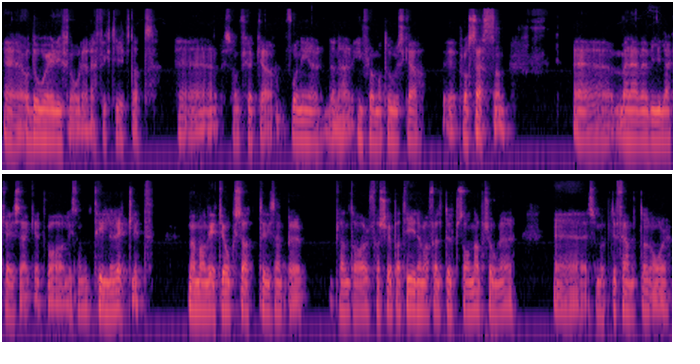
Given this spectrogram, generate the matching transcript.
Eh, och då är det förmodligen effektivt att eh, liksom försöka få ner den här inflammatoriska eh, processen. Eh, men även vila kan ju säkert vara liksom tillräckligt. Men man vet ju också att till exempel plantar fasciopati, när man följt upp sådana personer eh, som upp till 15 år,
